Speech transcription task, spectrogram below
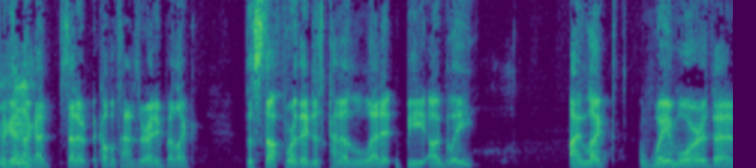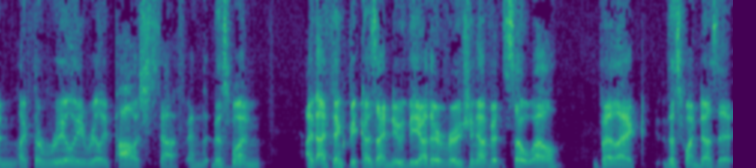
again, Mhm. like I've said it a couple times already, but like the stuff where they just kind of let it be ugly, I liked way Mm-hmm. more than like the really really polished stuff. And this one, I, I think because I knew the other version of it so well, but like this one does it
